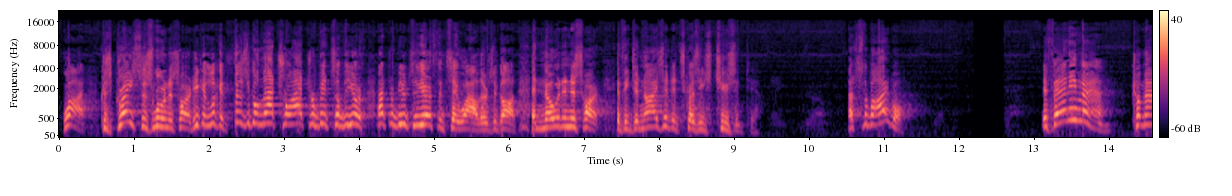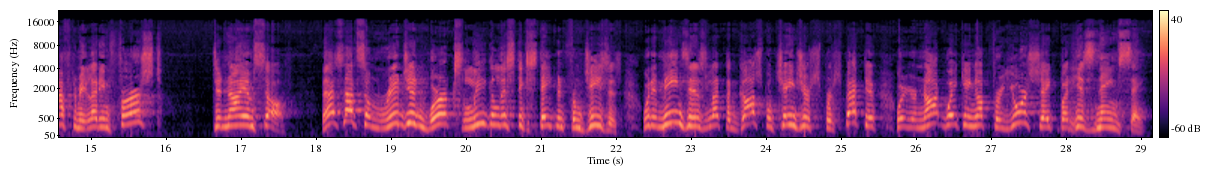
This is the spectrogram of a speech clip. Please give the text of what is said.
Why? Because grace has ruined his heart. He can look at physical, natural attributes of the earth, attributes of the earth, and say, Wow, there's a God, and know it in his heart. If he denies it, it's because he's choosing to. That's the Bible. If any man come after me, let him first deny himself. That's not some rigid works legalistic statement from Jesus. What it means is let the gospel change your perspective where you're not waking up for your sake, but his name's sake.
